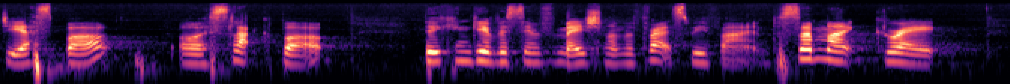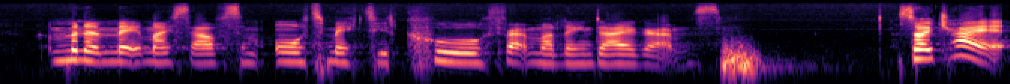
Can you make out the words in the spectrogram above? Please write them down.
JS bot or Slack bot that can give us information on the threats we find. So I'm like, great, I'm going to make myself some automated, cool threat modeling diagrams. So I try it.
